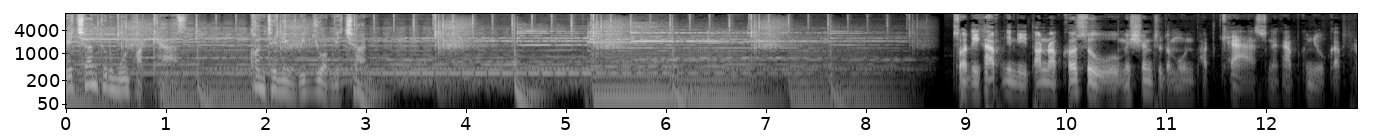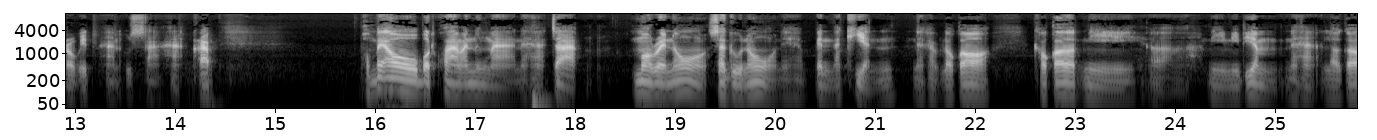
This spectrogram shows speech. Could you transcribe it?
Mission to the Moon Podcast Continue with your mission สวัสดีครับ ยินดีต้อนรับเข้าสู่ Mission to the Moon Podcast นะครับคุณอยู่กับประวิทย์หานอุตสาหะครับ ผมไปเอาบทความอันหนึงมานะฮะจาก Moreno Saguno นะครับเป็นนักเขียนนะครับ แล้วก็เขาก็มีมีมีเดียมนะฮะ แล้วก็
